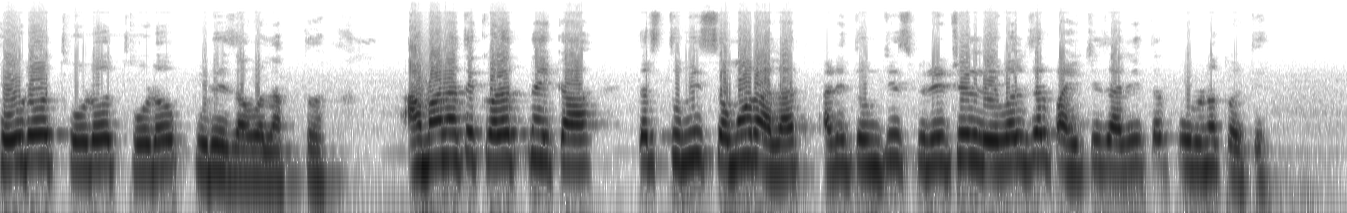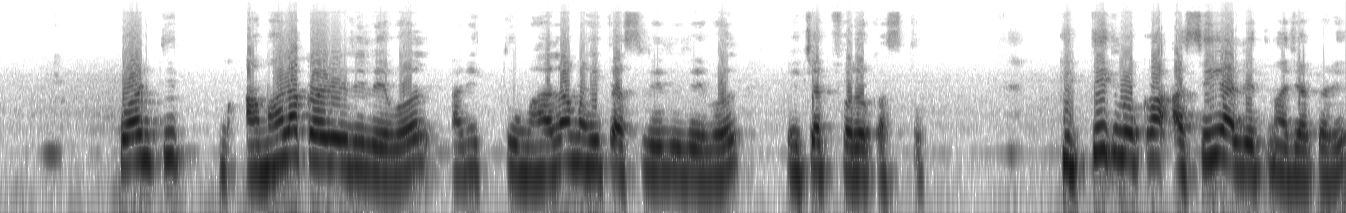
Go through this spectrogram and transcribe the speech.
थोडं थोडं थोडं पुढे जावं लागतं. आम्हाला ते कळत नाही का? तर तुम्ही समोर आलात आणि तुमची स्पिरिच्युअल लेवल जर पाहिजे झाली तर पूर्ण कळते. पण ती आम्हाला कळलेली लेवल आणि तुम्हाला माहीत असलेली लेवल याच्यात फरक असतो. कित्येक लोक असेही आलेत माझ्याकडे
